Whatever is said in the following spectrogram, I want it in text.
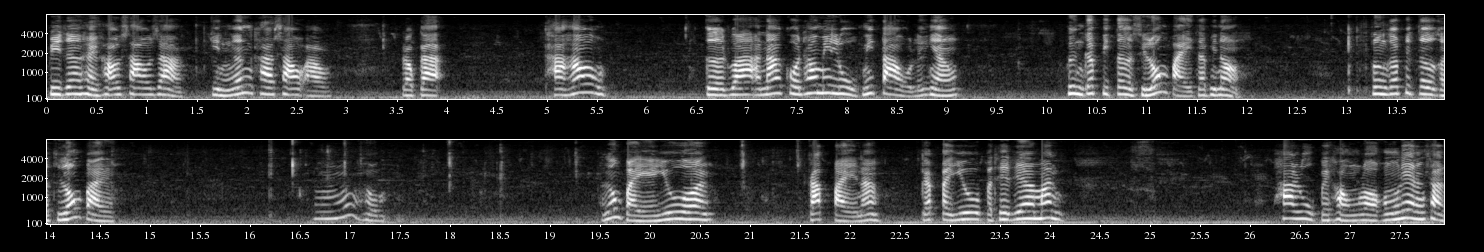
ปีเตอร์ให้เขาเช่าจ้ะ กินเงินค่าเช่าเอา แล้วก็ถ้าเฮาเกิดว่าอนาคตเฮามีลูกมีเต่าหรือหยังพึ่งกับปีเตอร์สิลงไปจ้ะพี่น้องพึ่งกับปีเตอร์ก็สิลงไป อืมผมลงไปยู่กลับไปนะกลับไปอยู่ประเทศเยอรมันพาลูกไปของหลอกของเรียนทั้งสั่น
